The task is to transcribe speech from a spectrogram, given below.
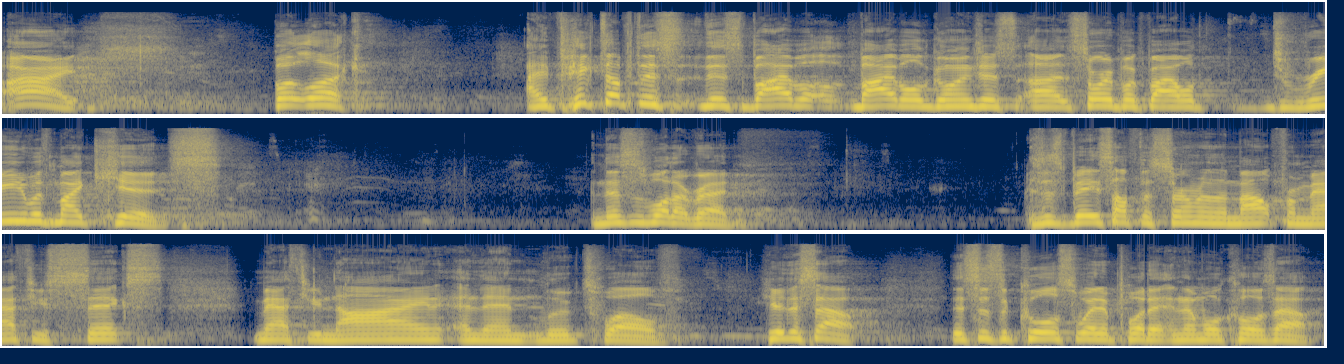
All right. But look, I picked up this, this Bible, Bible, going just uh, storybook Bible to read with my kids. And this is what I read. This is based off the Sermon on the Mount from Matthew 6, Matthew 9, and then Luke 12. Hear this out. This is the coolest way to put it, and then we'll close out.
